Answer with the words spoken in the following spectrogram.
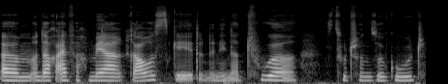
ähm, und auch einfach mehr rausgeht und in die Natur tut schon so gut.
